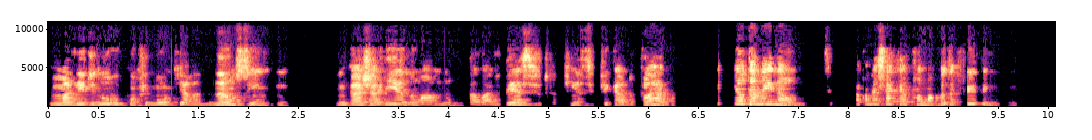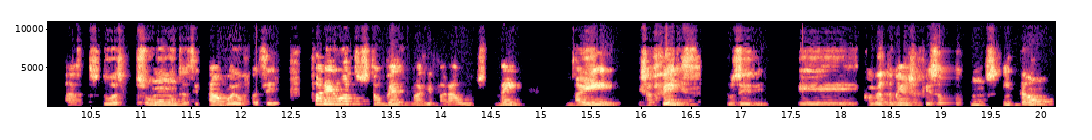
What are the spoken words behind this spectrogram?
Maria de novo confirmou que ela não se engajaria numa, num trabalho desse, já tinha se ficado claro. Eu também não. Para começar, que foi uma coisa feita em, as duas juntas e tal, vou eu fazer. Farei outros, talvez, Maria fará outros também. Aí, já fez, inclusive, e, como eu também já fiz alguns. Então,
